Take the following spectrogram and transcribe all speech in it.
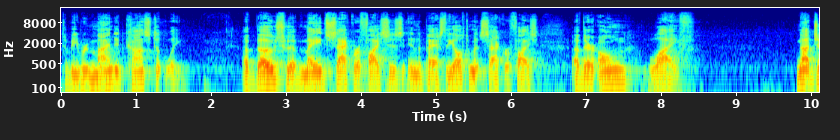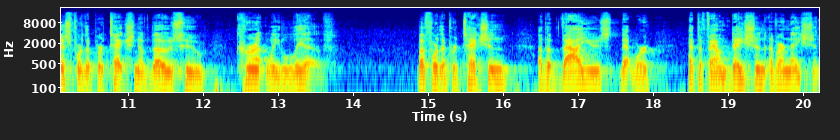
to be reminded constantly of those who have made sacrifices in the past, the ultimate sacrifice of their own life, not just for the protection of those who currently live, but for the protection of the values that were at the foundation of our nation.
